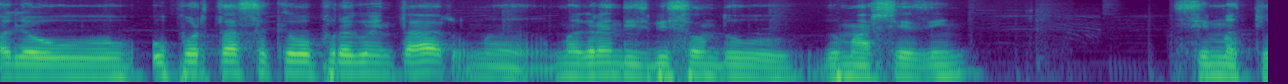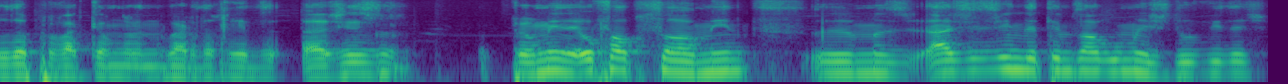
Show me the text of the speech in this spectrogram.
Olha, o, o Portaço acabou por aguentar uma, uma grande exibição do, do Marchezinho. Acima de tudo, a provar que é um grande guarda-redes. Às vezes, pelo menos eu falo pessoalmente, mas às vezes ainda temos algumas dúvidas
